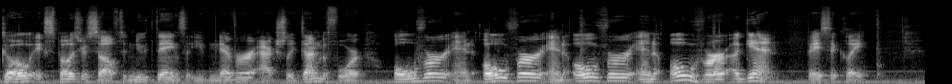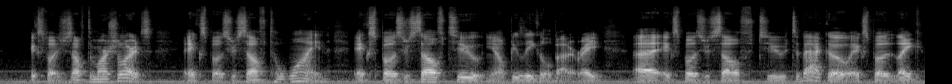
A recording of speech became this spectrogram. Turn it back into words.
Go expose yourself to new things that you've never actually done before over and over and over and over again, basically. Expose yourself to martial arts. Expose yourself to wine. Expose yourself to you know be legal about it right? Uh, expose yourself to tobacco. Expose like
